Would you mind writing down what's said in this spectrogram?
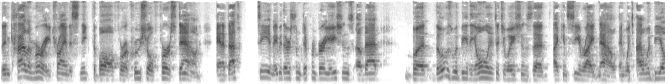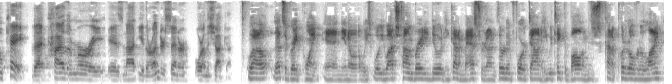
than Kyler Murray trying to sneak the ball for a crucial first down. And if that's see, and maybe there's some different variations of that, but those would be the only situations that I can see right now in which I would be okay that Kyler Murray is not either under center or in the shotgun. Well, that's a great point. And, you know, we, we watched Tom Brady do it. He kind of mastered on third and fourth down. He would take the ball and just kind of put it over the line.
